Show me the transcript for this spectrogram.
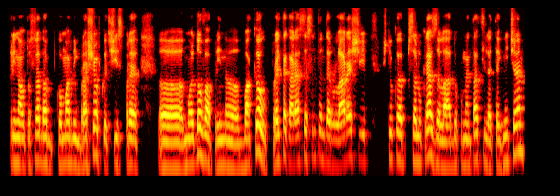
prin autostrada Comarnic-Brașov cât și spre uh, Moldova prin uh, Bacău, proiecte care astăzi sunt în derulare și știu că se lucrează la documentațiile tehnice,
